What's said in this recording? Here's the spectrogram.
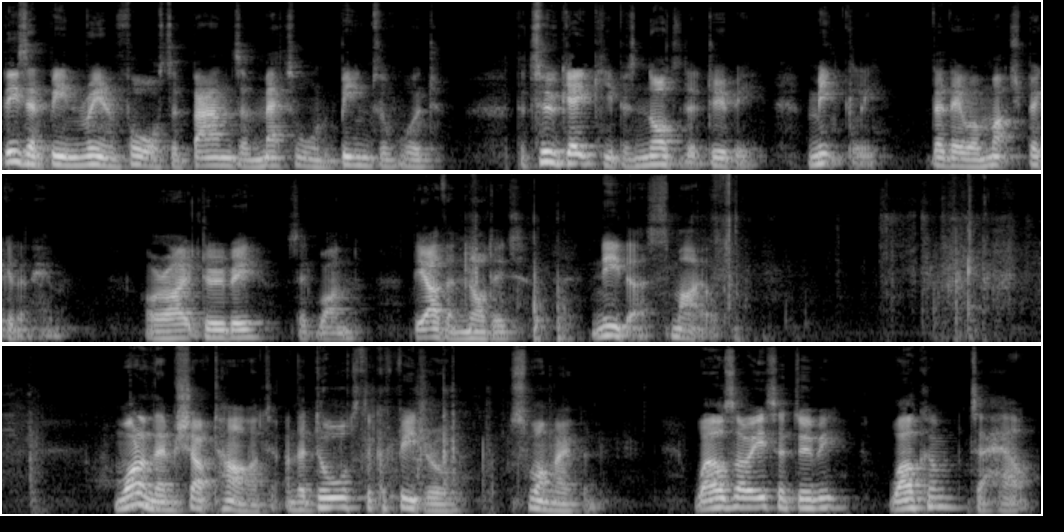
These had been reinforced with bands of metal and beams of wood. The two gatekeepers nodded at Doobie, meekly, though they were much bigger than him. All right, Doobie, said one. The other nodded. Neither smiled. One of them shoved hard, and the door to the cathedral swung open. Well, Zoe, said Doobie, welcome to hell.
